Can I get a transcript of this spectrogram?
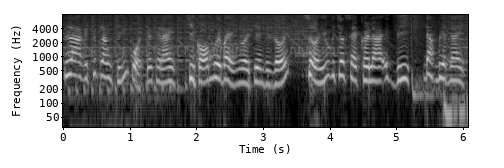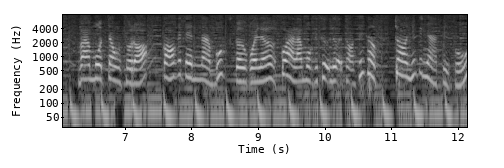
là cái chức năng chính của chiếc xe này. Chỉ có 17 người trên thế giới sở hữu cái chiếc xe Cayla XV đặc biệt này và một trong số đó có cái tên là Booker Weiler quả là một cái sự lựa chọn thích hợp cho những cái nhà tỷ phú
